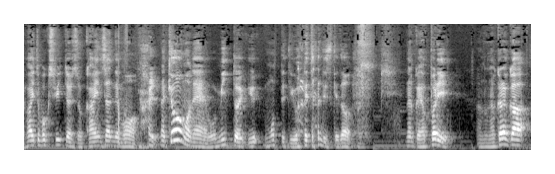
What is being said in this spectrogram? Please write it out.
ファイトボックスフィットネスの会員さんでもはい。今日もねミットゆ持ってって言われたんですけど、なんかやっぱりあのなかなか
